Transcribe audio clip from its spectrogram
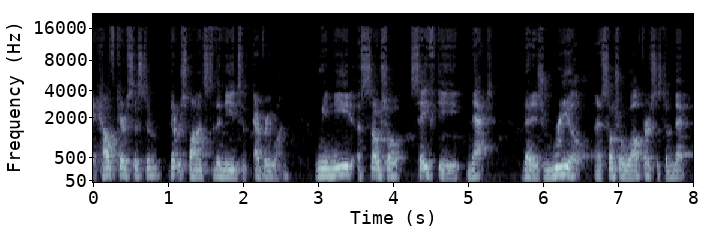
a healthcare system that responds to the needs of everyone. We need a social safety net that is real and a social welfare system that,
